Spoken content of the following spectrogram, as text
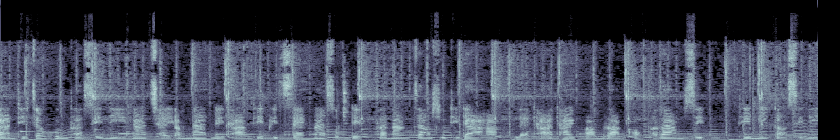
การที่เจ้าคุณพระสินีนาถใช้อำนาจในทางที่ผิดแซงหน้าสมเด็จพระนางเจ้าสุธิดา และท้าทายความรักของพระรามสิบที่มีต่อสินี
